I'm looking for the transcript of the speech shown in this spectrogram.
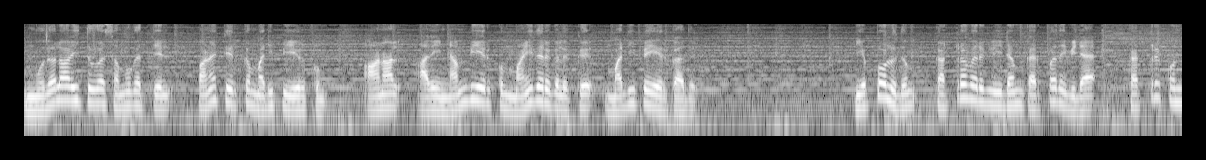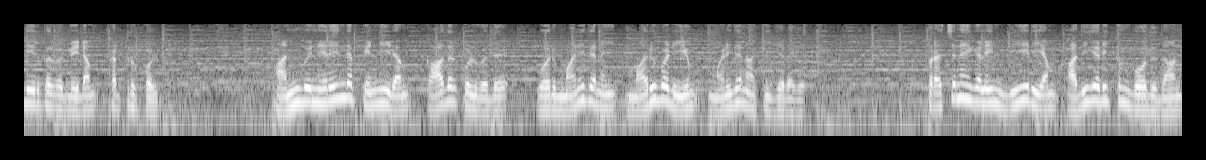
முதலாளித்துவ சமூகத்தில் பணத்திற்கு மதிப்பு இருக்கும். ஆனால் அதை நம்பியிருக்கும் மனிதர்களுக்கு மதிப்பே இருக்காது. எப்பொழுதும் கற்றவர்களிடம் கற்பதை விட கற்றுக்கொண்டிருப்பவர்களிடம் கற்றுக்கொள். அன்பு நிறைந்த பெண்ணிடம் காதல் கொள்வது ஒரு மனிதனை மறுபடியும் மனிதனாக்குகிறது. பிரச்சனைகளின் வீரியம் அதிகரிக்கும் போதுதான்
